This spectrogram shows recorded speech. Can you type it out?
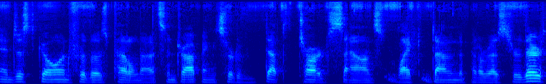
and just going for those pedal notes and dropping sort of depth charge sounds like down in the pedal register. There's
